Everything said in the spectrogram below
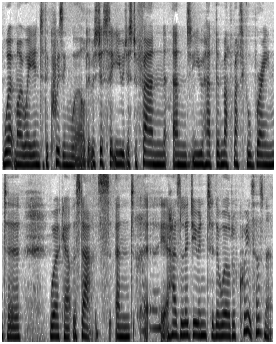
work my way into the quizzing world. It was just that you were just a fan and you had the mathematical brain to work out the stats. And uh, it has led you into the world of quiz, hasn't it?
